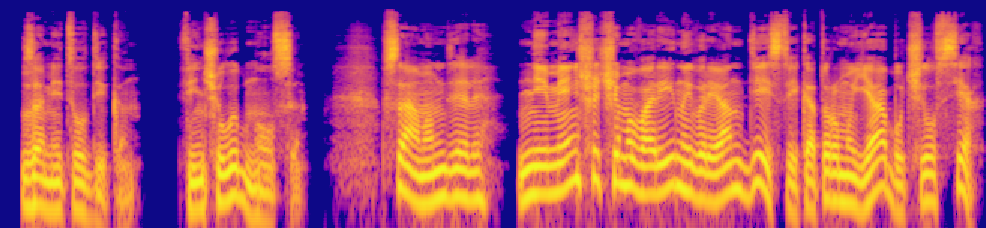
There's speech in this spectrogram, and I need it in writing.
— заметил Дикон. Финч улыбнулся. «В самом деле, не меньше, чем аварийный вариант действий, которому я обучил всех.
